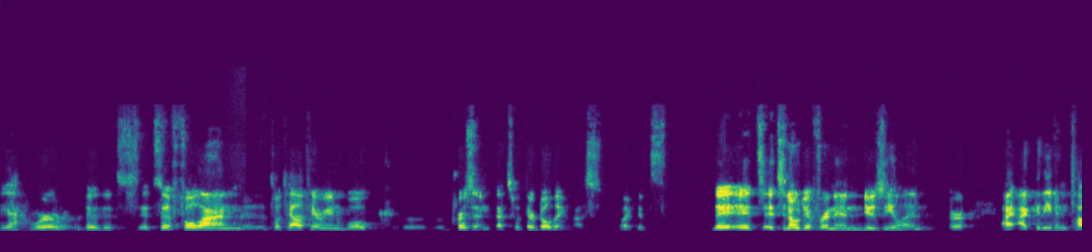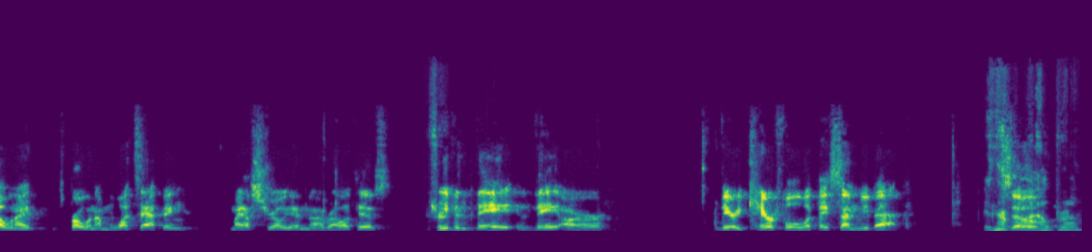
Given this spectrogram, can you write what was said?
yeah, we're dude. It's it's a full on totalitarian woke uh, prison. That's what they're building us. Like it's it's it's no different in New Zealand. Or I, I could even tell when I bro when I'm WhatsApping my Australian uh, relatives, Sure. even they they are very careful what they send me back. Isn't that so- wild, bro?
